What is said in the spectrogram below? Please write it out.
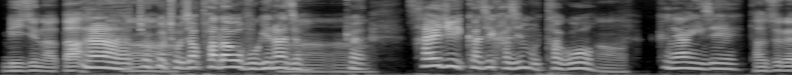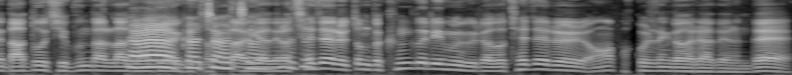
미진하다. 아, 조금 조잡하다고 보긴 하죠. 아, 아. 그러니까 사회주의까지 가진 못하고 어, 그냥 이제 단순히 나도 지분 달라 아, 정도의 그 그렇죠, 적당이 그렇죠. 아니라 그래서- 체제를 좀 더 큰 그림을 그려서 체제를 어, 바꿀 생각을 해야 되는데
